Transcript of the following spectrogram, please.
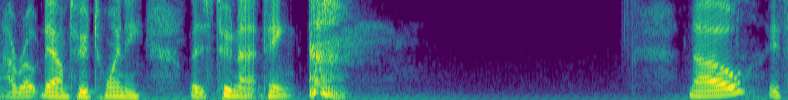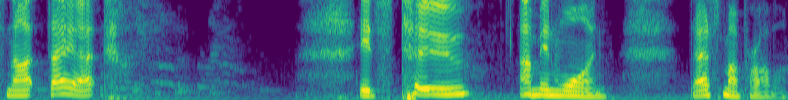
I wrote down 220, but it's 219. no, it's not that. It's two. I'm in one. That's my problem.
